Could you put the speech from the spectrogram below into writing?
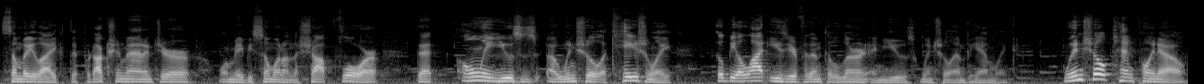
somebody like the production manager or maybe someone on the shop floor that only uses uh, Windchill occasionally. It'll be a lot easier for them to learn and use Windchill MPMLink. Windchill 10.0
